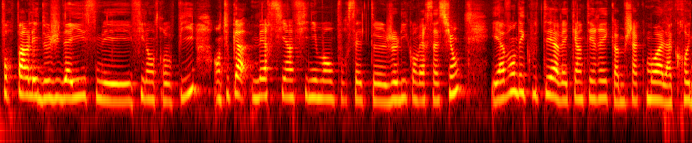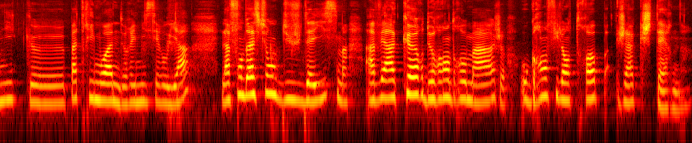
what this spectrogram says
pour parler de judaïsme et philanthropie. En tout cas, merci infiniment pour cette euh, jolie conversation. Et avant d'écouter avec intérêt, comme chaque mois, la chronique euh, patrimoine de Rémi Serrouillat, la Fondation du judaïsme avait à cœur de rendre hommage au grand philanthrope Jacques Stern.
